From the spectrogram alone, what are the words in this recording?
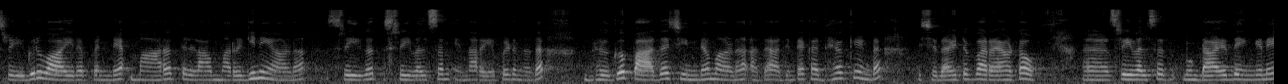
ശ്രീ ഗുരുവായൂരപ്പന്റെ മാറത്തുള്ള മറുകിനെയാണ് ശ്രീക ശ്രീവത്സം എന്നറിയപ്പെടുന്നത്. ഭൃഗുപാദ ചിഹ്നമാണ് അത്. അതിന്റെ കഥയൊക്കെ ഉണ്ട് വിശദമായിട്ട് പറയാം കേട്ടോ. ശ്രീവത്സം ഉണ്ടായത് എങ്ങനെ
